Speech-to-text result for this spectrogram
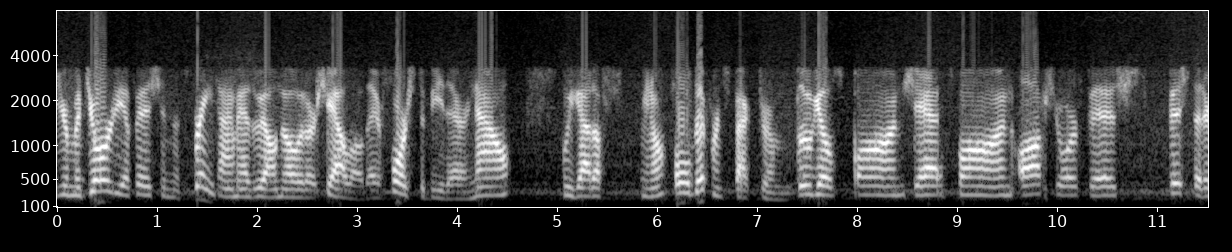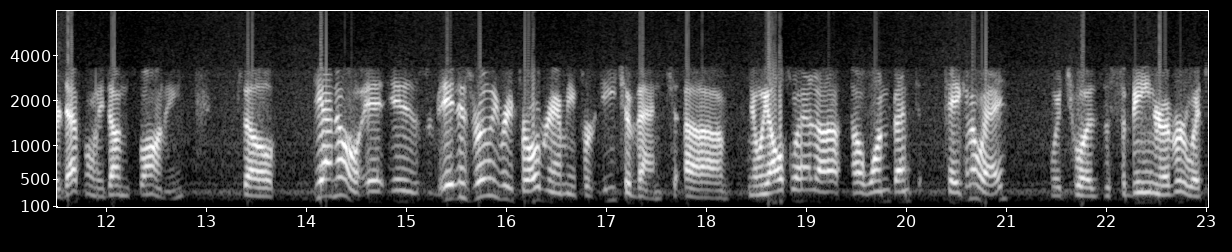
your majority of fish in the springtime, as we all know, it are shallow. They're forced to be there. Now, we got a you know whole different spectrum: bluegill spawn, shad spawn, offshore fish, fish that are definitely done spawning. So yeah, no, it is. It is really reprogramming for each event. Uh, you know, we also had a, a one event taken away, which was the Sabine River, which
